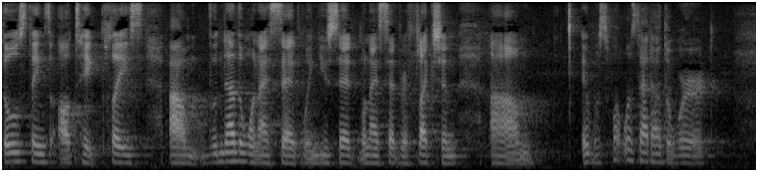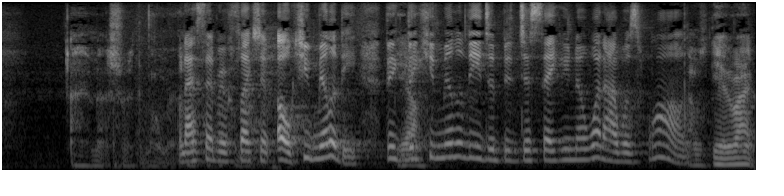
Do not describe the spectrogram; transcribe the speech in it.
Those things all take place. Um, another one I said when you said when I said reflection, um, it was what was that other word? I'm not sure at the moment. When I said reflection, oh, humility. The, the humility to be, just say, you know what, I was I wrong. was, yeah, you're right.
